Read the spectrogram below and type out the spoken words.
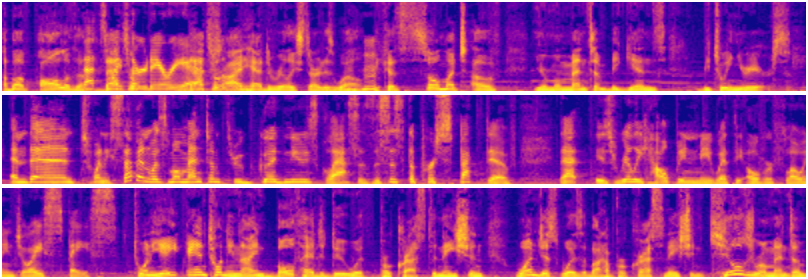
above all of them, That's my where- third area, That's where I. Mm-hmm. had to really start as well because so much of your momentum begins between your ears. And then 27 was momentum through good news glasses. This is the perspective that is really helping me with the overflowing joy space. 28 and 29 both had to do with procrastination. One just was about how procrastination kills your momentum.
